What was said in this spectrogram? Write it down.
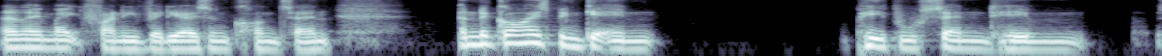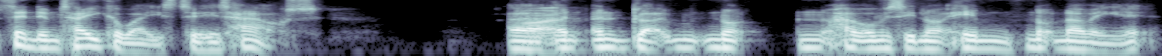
they make funny videos and content. And the guy's been getting people send him send him takeaways to his house, uh, Right. and, and like not not- obviously not him not knowing it.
